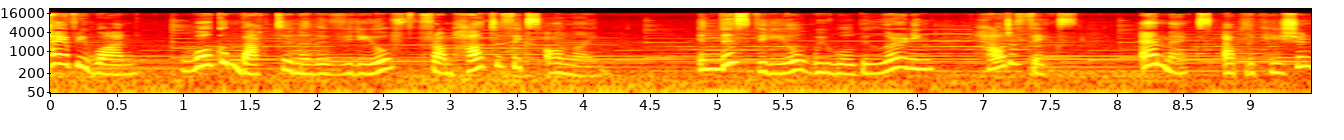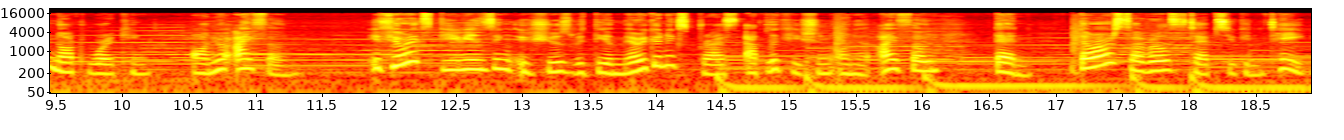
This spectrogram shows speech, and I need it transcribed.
Hi everyone, welcome back to another video from How to Fix Online. In this video, we will be learning how to fix Amex application not working on your iPhone. If you're experiencing issues with the American Express application on your iPhone, then there are several steps you can take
